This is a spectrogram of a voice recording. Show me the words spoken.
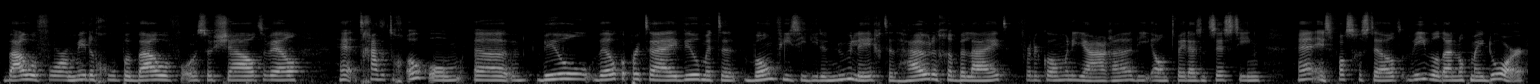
bouwen voor middengroepen, bouwen voor sociaal. Terwijl hè, het gaat er toch ook om, eh, wil welke partij wil met de woonvisie die er nu ligt, het huidige beleid voor de komende jaren, die al in 2016 hè, is vastgesteld, wie wil daar nog mee door?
